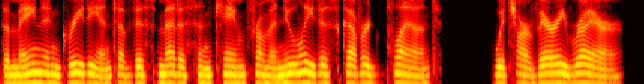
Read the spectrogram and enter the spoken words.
The main ingredient of this medicine came from a newly discovered plant, which are very rare.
